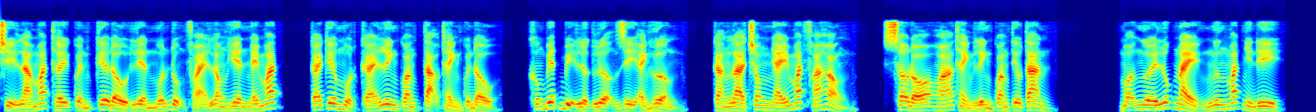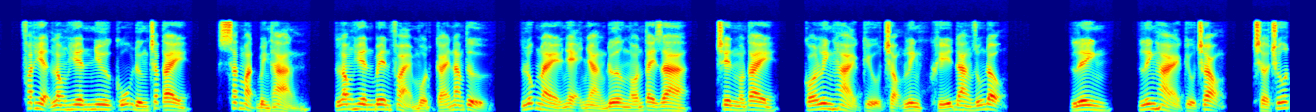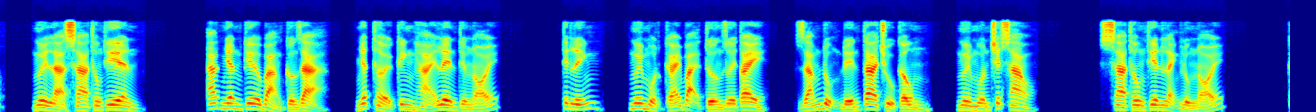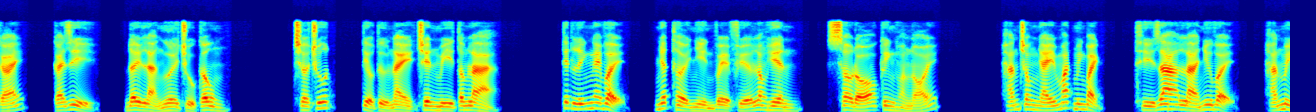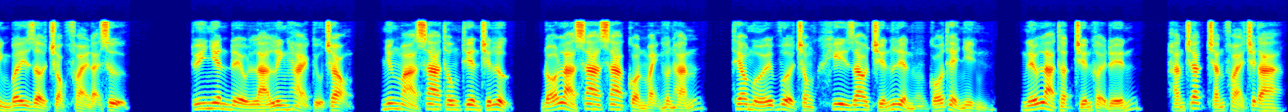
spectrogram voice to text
Chỉ là mắt thấy quyền kia đầu liền muốn đụng phải Long Hiên nháy mắt, cái kia một cái linh quang tạo thành quyền đầu, không biết bị lực lượng gì ảnh hưởng, càng là trong nháy mắt phá hỏng, sau đó hóa thành linh quang tiêu tan. Mọi người lúc này ngưng mắt nhìn đi, phát hiện Long Hiên như cũ đứng chắp tay, sắc mặt bình thản, Long Hiên bên phải một cái nam tử, lúc này nhẹ nhàng đưa ngón tay ra, trên ngón tay, có linh hải cửu trọng linh khí đang dũng động. Linh, linh hải cửu trọng, chờ chút, ngươi là Sa Thông Thiên. Ác nhân kia bảng cường giả, nhất thời kinh hãi lên tiếng nói. Tiết lĩnh, ngươi một cái bại tướng dưới tay, dám đụng đến ta chủ công, ngươi muốn chết sao? Sa Thông Thiên lạnh lùng nói. Cái, cái gì, đây là ngươi chủ công. Chờ chút, tiểu tử này trên mi tâm là. Tiết lĩnh ngay vậy, nhất thời nhìn về phía Long Hiên, sau đó kinh hoàng nói. Hắn trong nháy mắt minh bạch, thì ra là như vậy, hắn mình bây giờ chọc phải đại sự. Tuy nhiên đều là linh hải cựu trọng, nhưng mà xa thông thiên chiến lực, đó là xa xa còn mạnh hơn hắn, theo mới vừa trong khi giao chiến liền có thể nhìn, nếu là thật chiến khởi đến, hắn chắc chắn phải chết ta.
